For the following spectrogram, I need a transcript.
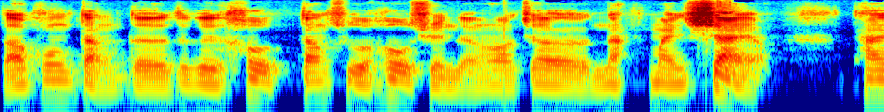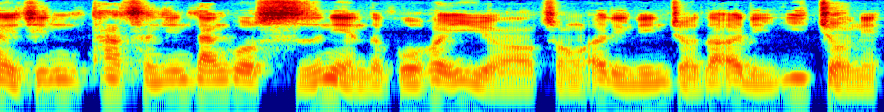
劳工党的这个候当初的候选人哦，叫纳曼夏哦，他已经他曾经当过十年的国会议员哦，从二零零九到二零一九年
